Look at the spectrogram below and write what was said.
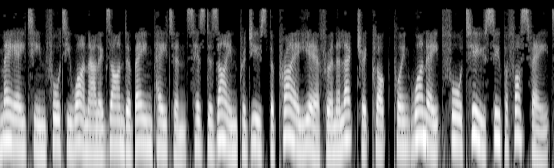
May 1841 Alexander Bain patents his design produced the prior year for an electric clock. 1842 superphosphate,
